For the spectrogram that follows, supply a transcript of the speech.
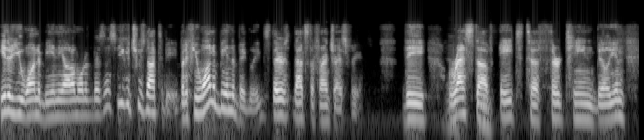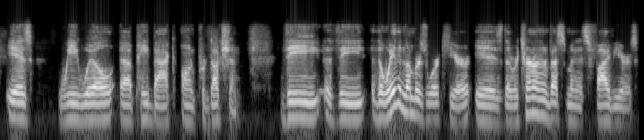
either you want to be in the automotive business, you could choose not to be. But if you want to be in the big leagues, there's that's the franchise for you. The rest of eight to 13 billion is we will uh, pay back on production the the the way the numbers work here is the return on investment is five years.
